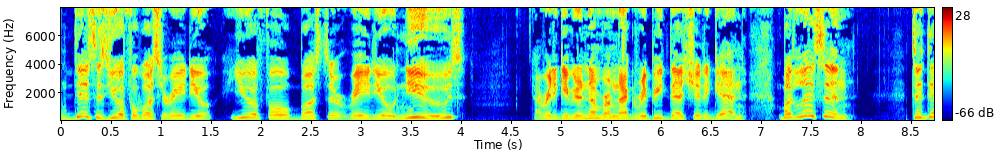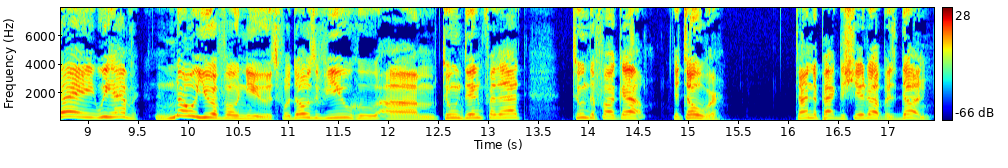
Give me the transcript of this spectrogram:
This is UFO Buster Radio, UFO Buster Radio News. I already gave you the number. I'm not going to repeat that shit again. But listen, Today, we have no UFO news. For those of you who um, tuned in for that, tune the fuck out. It's over. Time to pack the shit up. It's done.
